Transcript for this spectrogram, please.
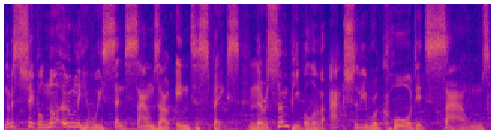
Now, Mr. Shapel, not only have we sent sounds out into space, there are some people that have actually recorded sounds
